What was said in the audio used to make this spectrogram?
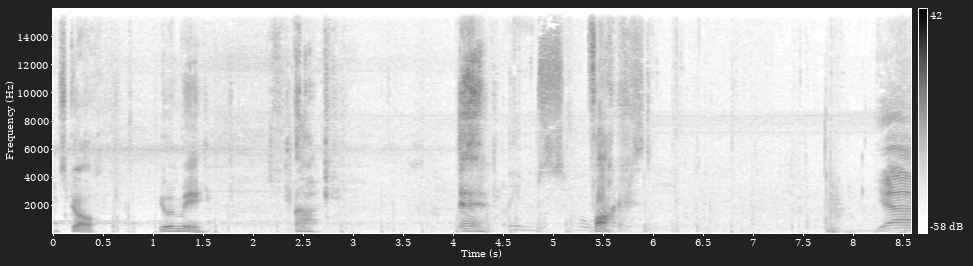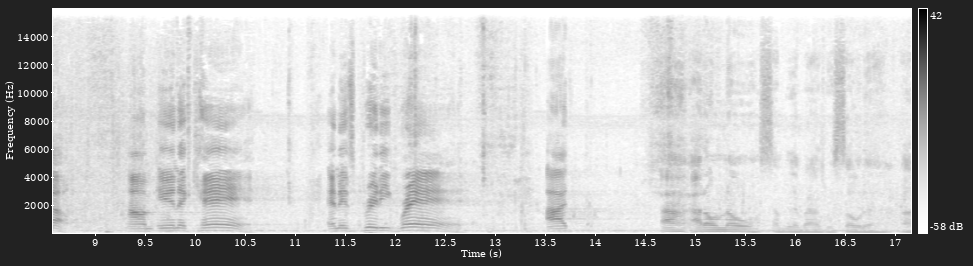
Let's go. You and me. Ah. Eh. I'm so Fuck. thirsty. Yeah, I'm in a can, and it's pretty grand. I, I, I don't know something about it with soda. Um,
